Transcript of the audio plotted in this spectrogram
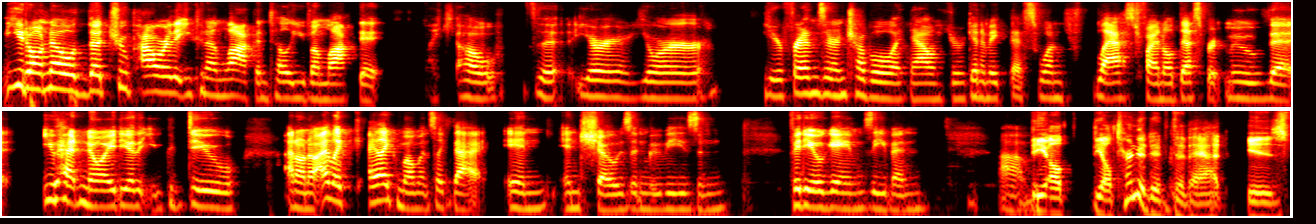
you don't know the true power that you can unlock until you've unlocked it. Like oh, the your your your friends are in trouble, and now you're gonna make this one last final desperate move that you had no idea that you could do. I don't know. I like I like moments like that in in shows and movies and video games even. Um, the al- the alternative to that is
